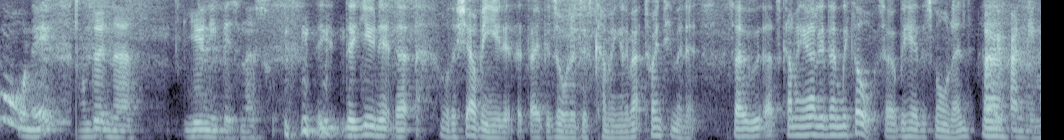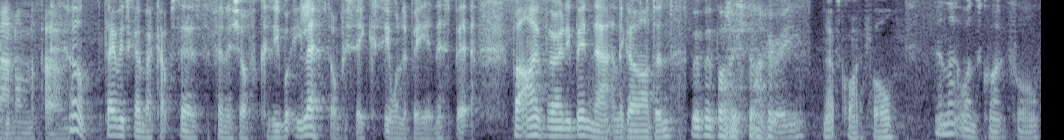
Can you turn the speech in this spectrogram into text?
Morning. I'm doing the uni business. the, the unit that, or the shelving unit that David's ordered is coming in about 20 minutes. So that's coming earlier than we thought. So it'll be here this morning. Very Uh, friendly man on the phone. Oh, David's going back upstairs to finish off because he, he left obviously because he wanted to be in this bit. But I've already been out in the garden with my polystyrene. That's quite full. And that one's quite full.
